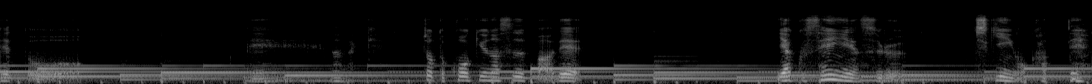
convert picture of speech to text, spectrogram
えっとえー、なんだっけちょっと高級なスーパーで約1,000円するチキンを買って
